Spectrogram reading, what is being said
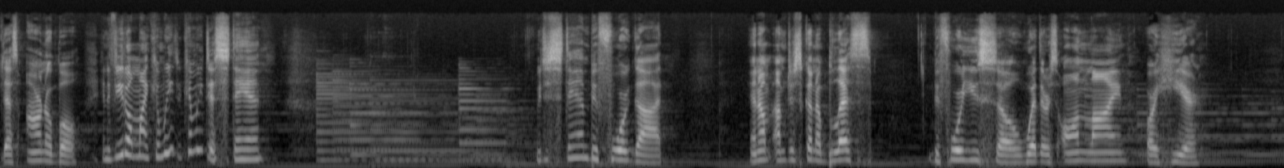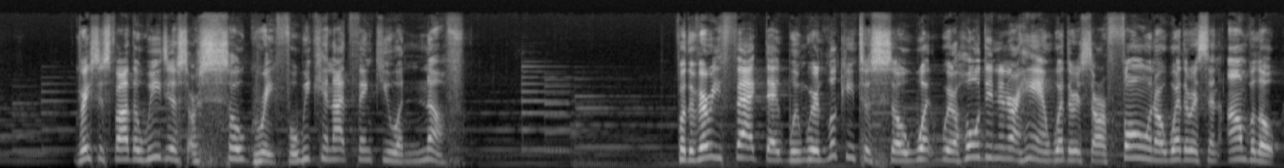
That's honorable. And if you don't mind, can we can we just stand? We just stand before God. And I'm, I'm just going to bless before you sow, whether it's online or here. Gracious Father, we just are so grateful. We cannot thank you enough for the very fact that when we're looking to sow, what we're holding in our hand, whether it's our phone or whether it's an envelope,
